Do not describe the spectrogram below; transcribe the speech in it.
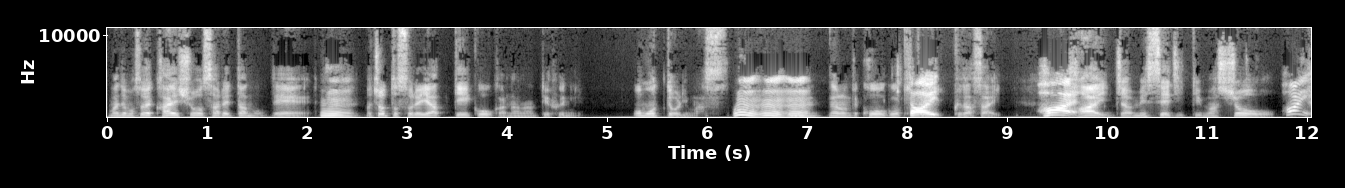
まあでもそれ解消されたので、うん。まあちょっとそれやっていこうかななんていうふうに思っております。うんうんうん。なので、交互期待ください。はい。はい。じゃあメッセージいってみましょう。はい。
